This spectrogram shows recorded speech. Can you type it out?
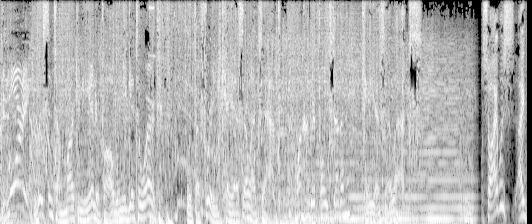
Good morning. Listen to Mark and Neanderthal when you get to work with the free KSLX app. 100.7 KSLX. So I was, I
